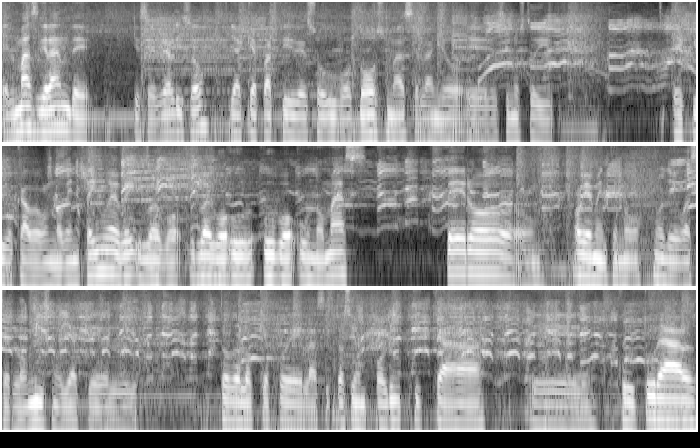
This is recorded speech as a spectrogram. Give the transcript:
el más grande que se realizó, ya que a partir de eso hubo dos más el año, eh, si no estoy equivocado, 99 y luego, luego hu- hubo uno más, pero obviamente no, no llegó a ser lo mismo, ya que el- todo lo que fue la situación política, eh, cultural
